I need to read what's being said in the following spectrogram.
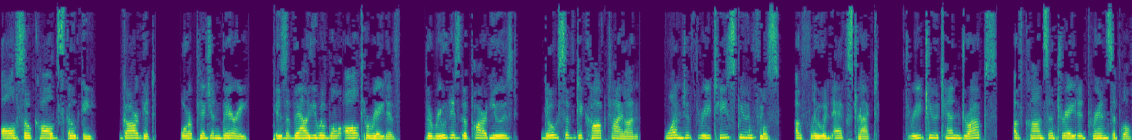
also called scoke, garget, or pigeonberry, is a valuable alterative. The root is the part used. Dose of decoction, 1 to 3 teaspoonfuls of fluid extract, 3 to 10 drops of concentrated principle.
